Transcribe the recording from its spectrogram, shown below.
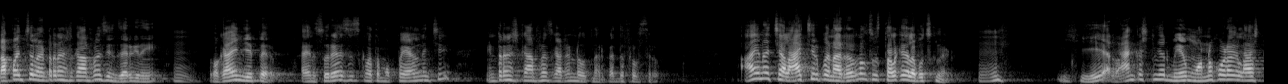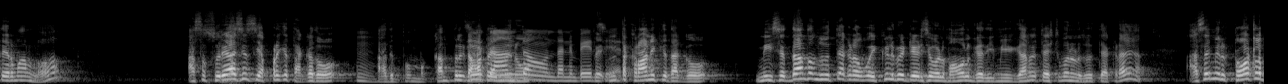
ప్రపంచంలో ఇంటర్నేషనల్ కాన్ఫరెన్స్ ఇది జరిగినాయి. ఒక ఆయన చెప్పారు. ఆయన సూర్యాసిస్ గత ముప్పై ఏళ్ళ నుంచి ఇంటర్నేషనల్ కాన్ఫరెన్స్కి అటెండ్ అవుతున్నారు పెద్ద ప్రొఫెసర్. ఆయన చాలా ఆశ్చర్యపోయినారు చూసి తలకాయలు పుచ్చుకున్నాడు. ఏ రామకృష్ణ గారు మేము మొన్న కూడా లాస్ట్ తీర్మానంలో అసలు సూర్యాసిస్ ఎప్పటికీ తగ్గదో అది కంప్లీట్ ఆటో జీవితాంతం దాన్ని బేర్ చేయాలి ఇంత క్రానిక్ తగ్గవు మీ సిద్ధాంతం చూస్తే అక్కడ ఎక్కిళ్ళు పెట్టి ఏడ్చేవాళ్ళు మామూలుగా అది మీ కనుక టెస్ట్ మనీలు చూస్తే అక్కడ. అసలు మీరు టోటల్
